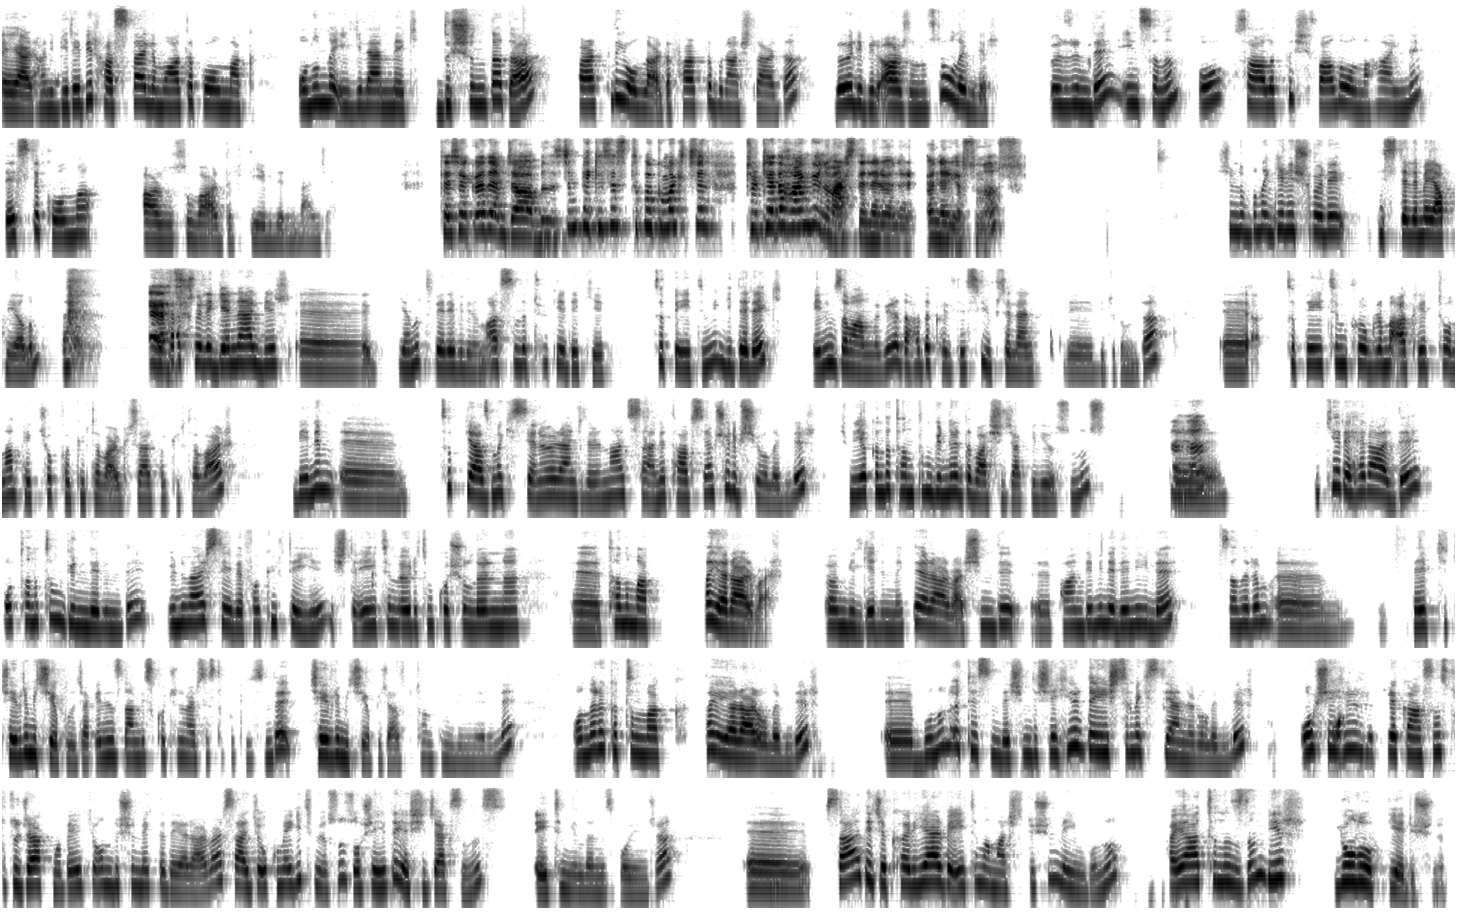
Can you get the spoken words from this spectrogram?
eğer hani birebir hastayla muhatap olmak, onunla ilgilenmek dışında da farklı yollarda, farklı branşlarda böyle bir arzunuz da olabilir. Özünde insanın o sağlıklı, şifalı olma haline destek olma arzusu vardır diyebilirim bence. Teşekkür ederim cevabınız için. Peki siz tıp okumak için Türkiye'de hangi üniversiteleri öner öneriyorsunuz? Şimdi buna gelin şöyle listeleme yapmayalım. Evet. Fakat şöyle genel bir e, yanıt verebilirim. Aslında Türkiye'deki tıp eğitimi giderek benim zamanıma göre daha da kalitesi yükselen e, bir durumda. E, tıp eğitim programı akredite olan pek çok fakülte var, güzel fakülte var. Benim e, tıp yazmak isteyen öğrencilere naçizane tavsiyem şöyle bir şey olabilir. Şimdi yakında tanıtım günleri de başlayacak biliyorsunuz. Hı hı. E, bir kere herhalde o tanıtım günlerinde üniversiteyi ve fakülteyi işte eğitim öğretim koşullarını e, tanımakta yarar var. Ön bilgi edinmekte yarar var. Şimdi e, pandemi nedeniyle sanırım e, belki çevrim içi yapılacak. En azından biz Koç Üniversitesi Tıp Fakültesi'nde çevrim içi yapacağız bu tanıtım günlerini. Onlara katılmakta yarar olabilir. E, bunun ötesinde şimdi şehir değiştirmek isteyenler olabilir o şehir frekansınız tutacak mı? Belki onu düşünmekte de yarar var. Sadece okumaya gitmiyorsunuz, o şehirde yaşayacaksınız eğitim yıllarınız boyunca. Ee, sadece kariyer ve eğitim amaçlı düşünmeyin bunu. Hayatınızın bir yolu diye düşünün.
